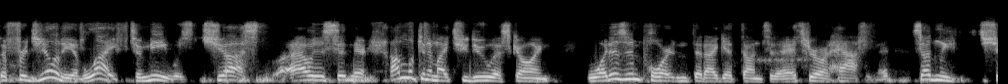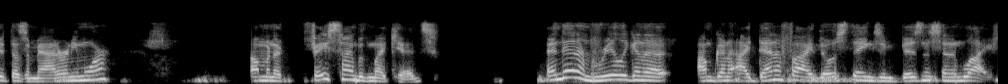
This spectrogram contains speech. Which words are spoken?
the fragility of life to me was just, I was sitting there, I'm looking at my to do list going, what is important that I get done today? I threw out half of it. Suddenly, shit doesn't matter anymore. I'm going to FaceTime with my kids. And then I'm really going to, I'm going to identify those things in business and in life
